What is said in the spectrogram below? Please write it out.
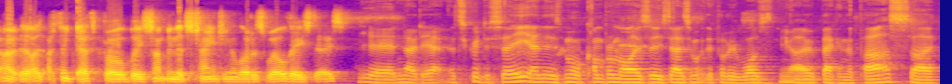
I, I, think that's probably something that's changing a lot as well these days. Yeah, no doubt. It's good to see, and there's more compromise these days than what there probably was, you know, back in the past. So,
